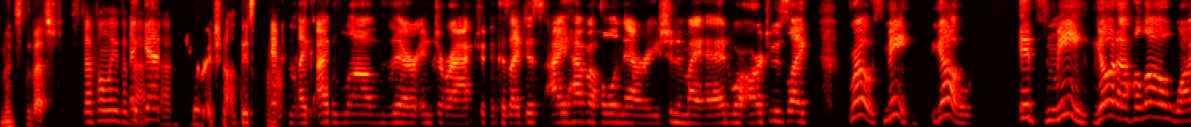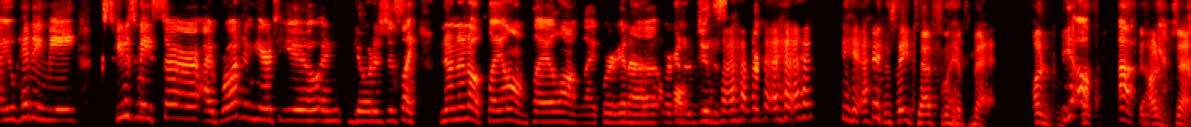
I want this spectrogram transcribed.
And it's the best. It's definitely the best Again, out of the original. And like I love their interaction because I just I have a whole narration in my head where R2's like, bro, it's me. Yo, it's me. Yoda, hello, why are you hitting me? Excuse me, sir. I brought him here to you. And Yoda's just like, no, no, no, play along, play along. Like we're gonna we're gonna do this. yeah. Because they definitely have met. Yeah, oh, uh, yeah. 100%.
